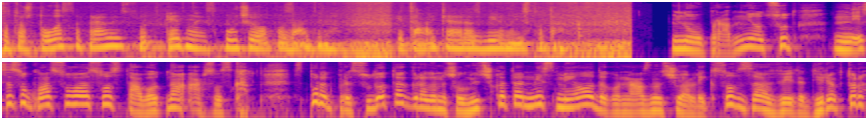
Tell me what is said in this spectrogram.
затоа што ова се прави со една исклучива позадина. И таа ќе ја разбиеме исто така но управниот суд не се согласува со ставот на Арсовска. Според пресудата, градоначалничката не смела да го назначи Алексов за ВД директор,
